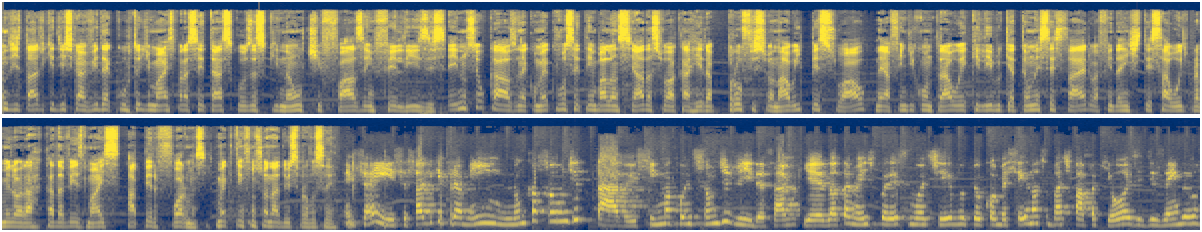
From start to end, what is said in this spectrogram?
um ditado que diz que a vida é curta demais para aceitar as coisas que não te fazem felizes. E no seu caso, né, como é que você tem balanceado a sua carreira profissional e pessoal, né, a fim de encontrar o equilíbrio que é tão necessário, a fim da gente ter saúde para melhorar cada vez mais a performance? Como é que tem funcionado isso para você? É isso aí. Você sabe que para mim nunca foi um ditado, e sim uma condição de vida, sabe? E é exatamente por esse motivo que eu comecei o nosso bate-papo aqui hoje dizendo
